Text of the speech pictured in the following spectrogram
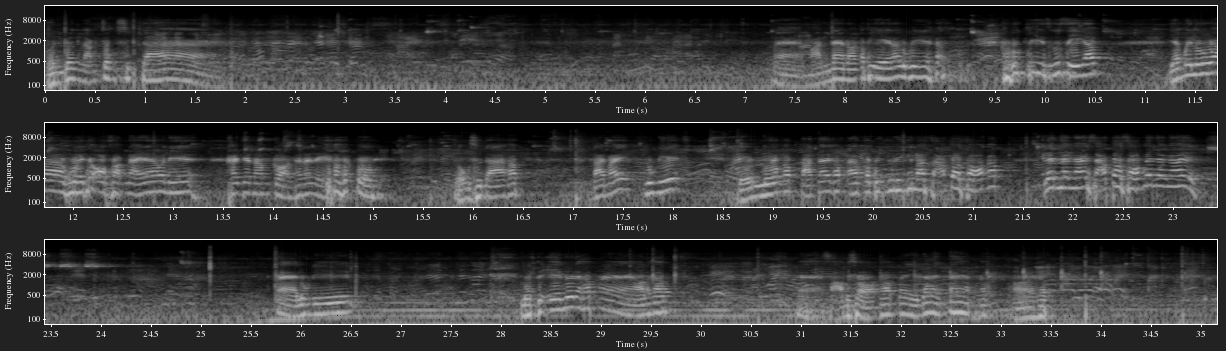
คนเบื้องหลังจงสุดาแหมมันแน่นอนครับพี่เอนะลูกนี้ครับคุกกี้สูสีครับ ยังไม่รู้ว่าหวยจะออกฝั่งไหนนะวันนี้ ใครจะนำก่อนเท่านั้นเองครับผมลงสุดาครับ ได้ไหมลูกนี้โดนล้วงครับตัดได้ครับเอากระปิกยูรีขึ้นมา3ต่อ2ครับ เล่นยังไง3ต่อ2เล่นยังไงแหมลูกนี้หลุดตัวเองด้วยนะครับแหมเอาละครับแหมสามสองครับไม่ได้แต้มครับเอาละครับ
